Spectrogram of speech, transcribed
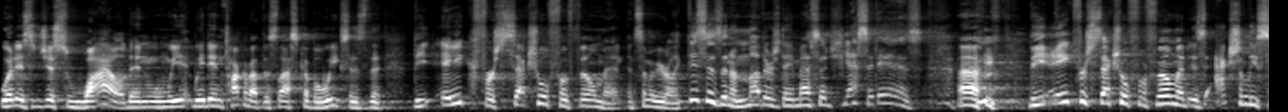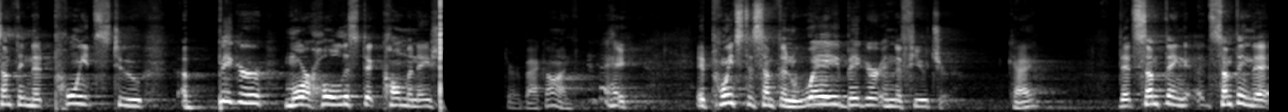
what is just wild, and when we, we didn't talk about this last couple of weeks, is the, the ache for sexual fulfillment. And some of you are like, this isn't a Mother's Day message. Yes, it is. Um, the ache for sexual fulfillment is actually something that points to a bigger, more holistic culmination. Turn it back on. Hey, it points to something way bigger in the future, okay? that something, something that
